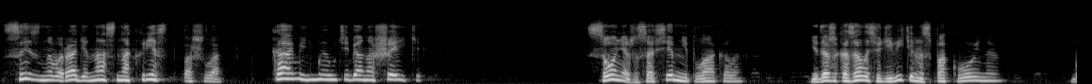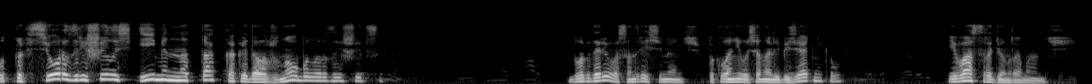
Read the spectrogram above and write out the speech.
Сызнова ради нас на крест пошла. Камень мы у тебя на шейке. Соня же совсем не плакала и даже казалась удивительно спокойную, будто все разрешилось именно так, как и должно было разрешиться. «Благодарю вас, Андрей Семенович», — поклонилась она Лебезятникову. «И вас, Родион Романович,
